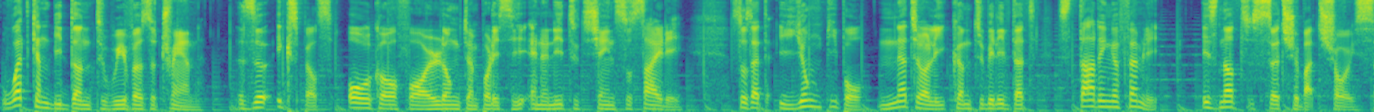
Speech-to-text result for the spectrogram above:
what can be done to reverse the trend? The experts all call for a long term policy and a need to change society, so that young people naturally come to believe that starting a family is not such a bad choice.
